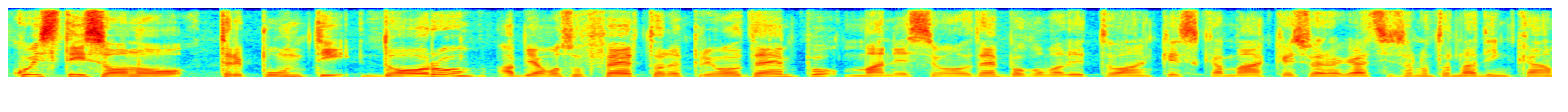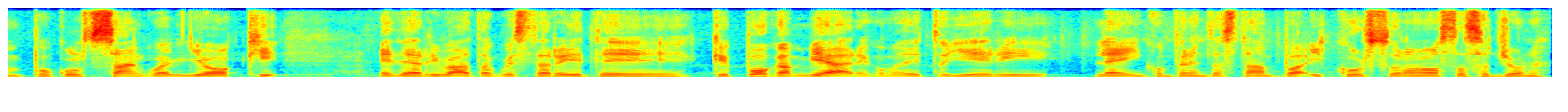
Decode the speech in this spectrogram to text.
questi sono tre punti d'oro, abbiamo sofferto nel primo tempo, ma nel secondo tempo, come ha detto anche Scamacca, i suoi ragazzi sono tornati in campo col sangue agli occhi ed è arrivata questa rete che può cambiare, come ha detto ieri lei in conferenza stampa, il corso della nostra stagione?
